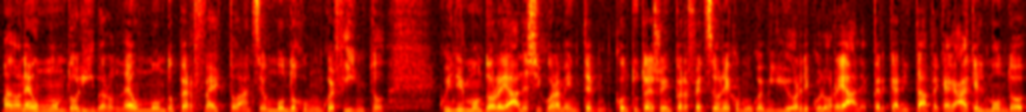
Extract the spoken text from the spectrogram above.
ma non è un mondo libero, non è un mondo perfetto, anzi è un mondo comunque finto. Quindi il mondo reale sicuramente con tutte le sue imperfezioni è comunque migliore di quello reale, per carità, perché anche il mondo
